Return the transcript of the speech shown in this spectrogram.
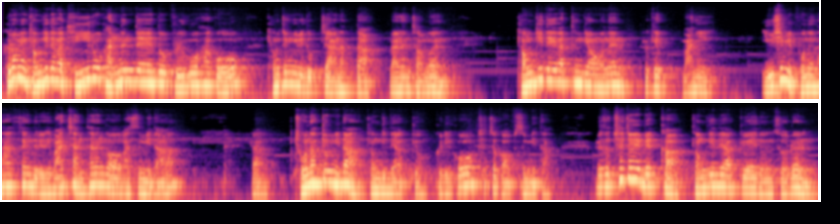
그러면 경기대가 뒤로 갔는데도 불구하고 경쟁률이 높지 않았다라는 점은 경기대 같은 경우는 그렇게 많이 유심히 보는 학생들이 많지 않다는 것 같습니다. 자, 좋은 학교입니다. 경기대학교. 그리고 최저가 없습니다. 그래서 최저의 메카 경기대학교의 논술은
